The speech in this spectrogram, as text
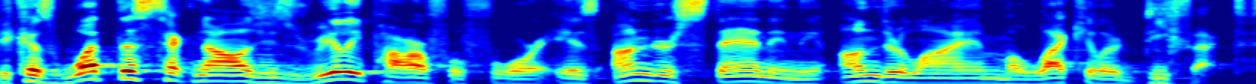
Because what this technology is really powerful for is understanding the underlying molecular defect.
